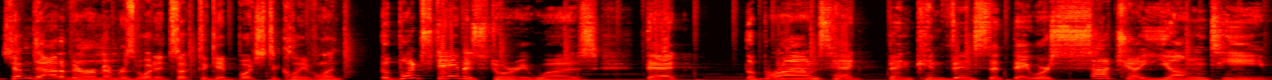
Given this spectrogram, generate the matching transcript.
Jim Donovan remembers what it took to get Butch to Cleveland. The Butch Davis story was that the Browns had been convinced that they were such a young team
